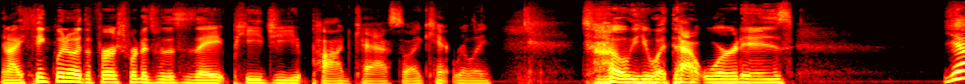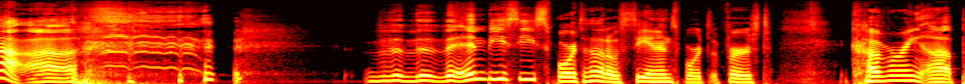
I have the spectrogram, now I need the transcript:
And I think we know what the first word is, but this is a PG podcast, so I can't really tell you what that word is. Yeah, uh, the, the the NBC Sports, I thought it was CNN Sports at first, covering up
